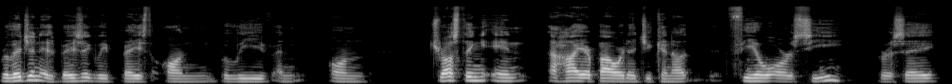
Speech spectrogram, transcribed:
religion is basically based on belief and on trusting in a higher power that you cannot feel or see per se.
